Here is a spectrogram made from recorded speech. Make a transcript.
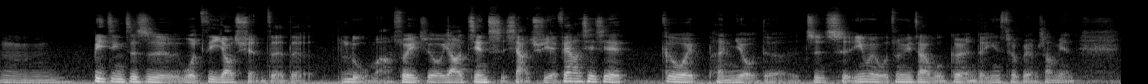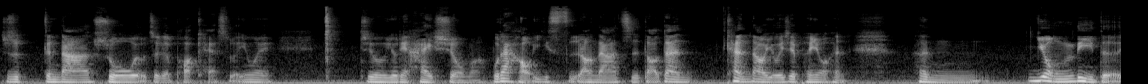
嗯，毕竟这是我自己要选择的。路嘛，所以就要坚持下去。也非常谢谢各位朋友的支持，因为我终于在我个人的 Instagram 上面，就是跟大家说我有这个 podcast 了。因为就有点害羞嘛，不太好意思让大家知道。但看到有一些朋友很很。用力的、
